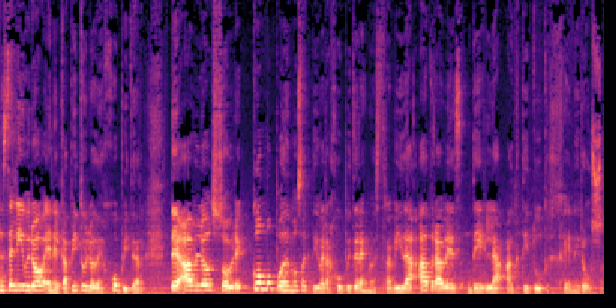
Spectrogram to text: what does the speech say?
este libro, en el capítulo de Júpiter, te hablo sobre cómo podemos activar a Júpiter en nuestra vida a través de la actitud generosa.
